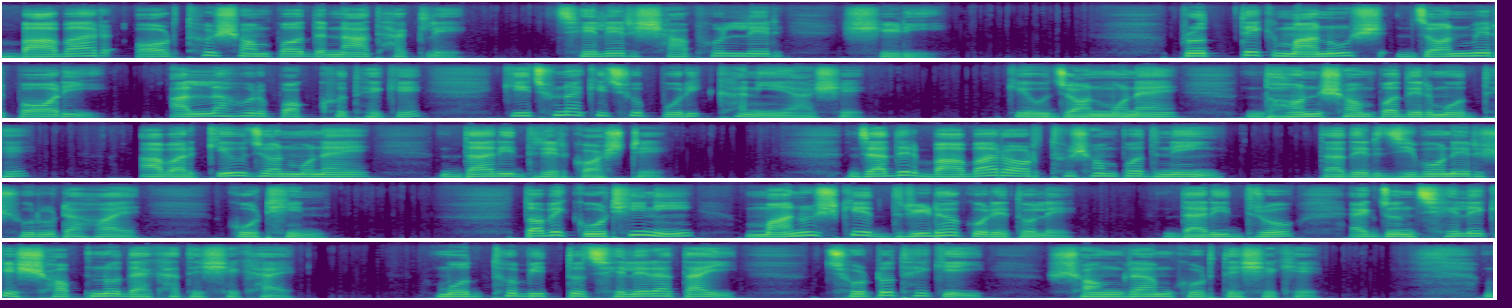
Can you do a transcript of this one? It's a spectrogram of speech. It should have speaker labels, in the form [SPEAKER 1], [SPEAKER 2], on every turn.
[SPEAKER 1] বাবার অর্থ সম্পদ না থাকলে ছেলের সাফল্যের সিঁড়ি। প্রত্যেক মানুষ জন্মের পরই আল্লাহর পক্ষ থেকে কিছু না কিছু পরীক্ষা নিয়ে আসে। কেউ জন্ম নেয় ধন সম্পদের মধ্যে, আবার কেউ জন্ম নেয় দারিদ্র্যের কষ্টে। যাদের বাবার অর্থ সম্পদ নেই, তাদের জীবনের শুরুটা হয় কঠিন। তবে কঠিনই মানুষকে দৃঢ় করে তোলে। দারিদ্র একজন ছেলেকে স্বপ্ন দেখাতে শেখায়। মধ্যবিত্ত ছেলেরা তাই ছোট থেকেই সংগ্রাম করতে শেখে।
